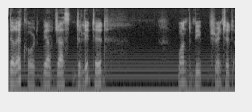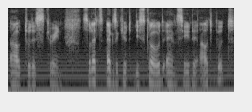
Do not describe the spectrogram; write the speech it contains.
the record we have just deleted want to be printed out to the screen. So let's execute this code and see the output.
